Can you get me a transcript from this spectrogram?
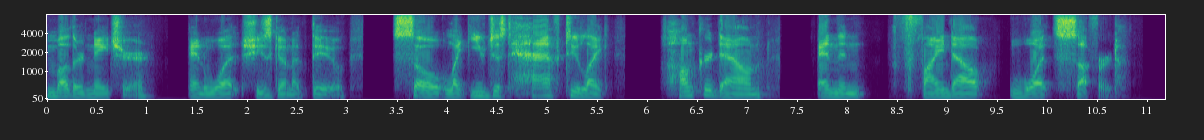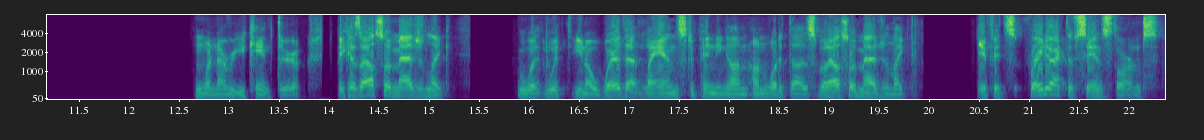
Mother Nature and what she's gonna do. So like you just have to like hunker down and then find out what suffered whenever you came through. Because I also imagine like with with you know where that lands depending on on what it does. But I also imagine like if it's radioactive sandstorms,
